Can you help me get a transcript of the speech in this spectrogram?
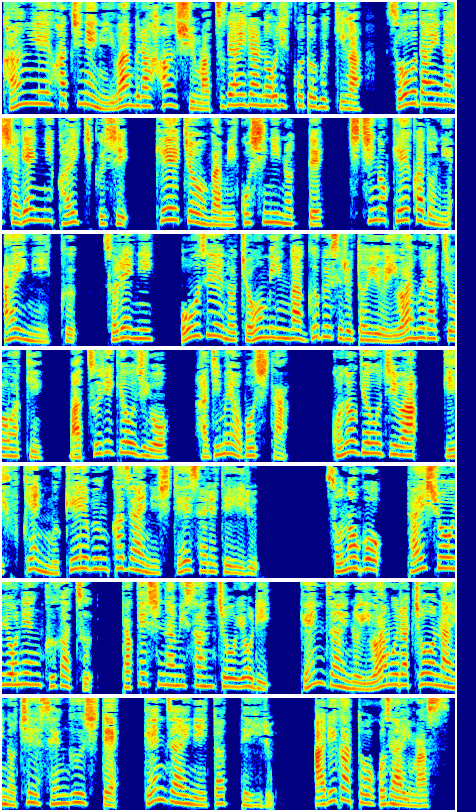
寛永八年岩村藩主松平の織ことぶきが壮大な社殿に改築し、慶長が神輿に乗って父の慶門に会いに行く。それに大勢の町民が具舞するという岩村町秋祭り行事をはじめおぼした。この行事は岐阜県無形文化財に指定されている。その後、大正4年9月、竹志並山町より、現在の岩村町内の地へ遷宮して、現在に至っている。ありがとうございます。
